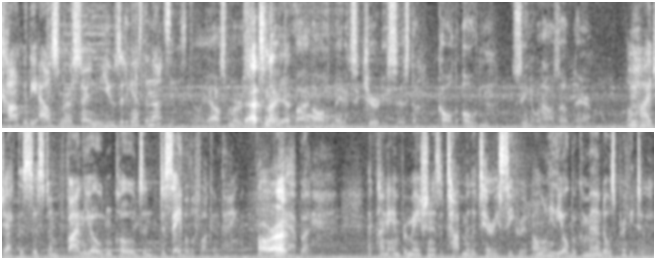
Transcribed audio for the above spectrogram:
conquer the Ausmerzer, and use it against the Nazis. Well, the Ausmer's That's is an protected idea. by an automated security system called Odin. Seen it when I was up there. We'll Mm-hmm. hijack the system, find the Odin codes, and disable the fucking thing. All right. Yeah, but that kind of information is a top military secret. Only the Oberkommando is privy to it.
